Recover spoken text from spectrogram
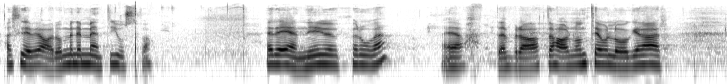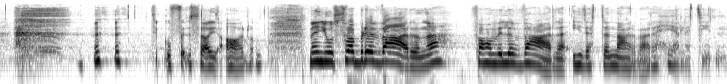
Jeg har skrevet Aron, men jeg mente Josfa. Er dere enige, Per Ove? Ja, det er bra at det har noen teologer her. Hvorfor sa jeg Aron? Men Josfa ble værende, for han ville være i dette nærværet hele tiden.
